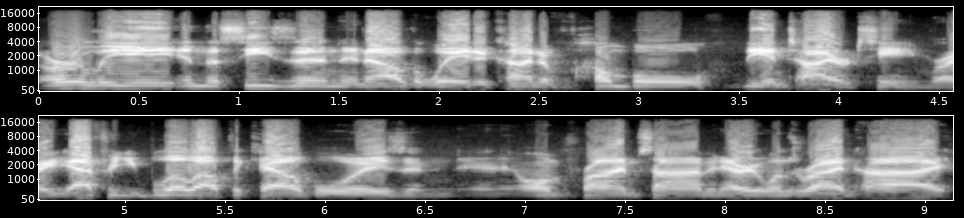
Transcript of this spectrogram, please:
early in the season and out of the way to kind of humble the entire team, right? After you blow out the Cowboys and, and on prime time and everyone's riding high,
